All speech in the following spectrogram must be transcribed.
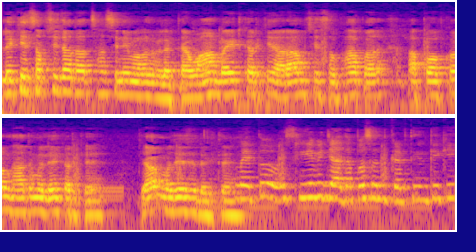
लेकिन सबसे ज़्यादा अच्छा सिनेमा हॉल में लगता है। वहाँ बैठ करके आराम से सोफा पर आप पॉपकॉर्न हाथ में ले करके क्या मज़े से देखते हैं? मैं तो इसलिए भी ज़्यादा पसंद करती हूँ क्योंकि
